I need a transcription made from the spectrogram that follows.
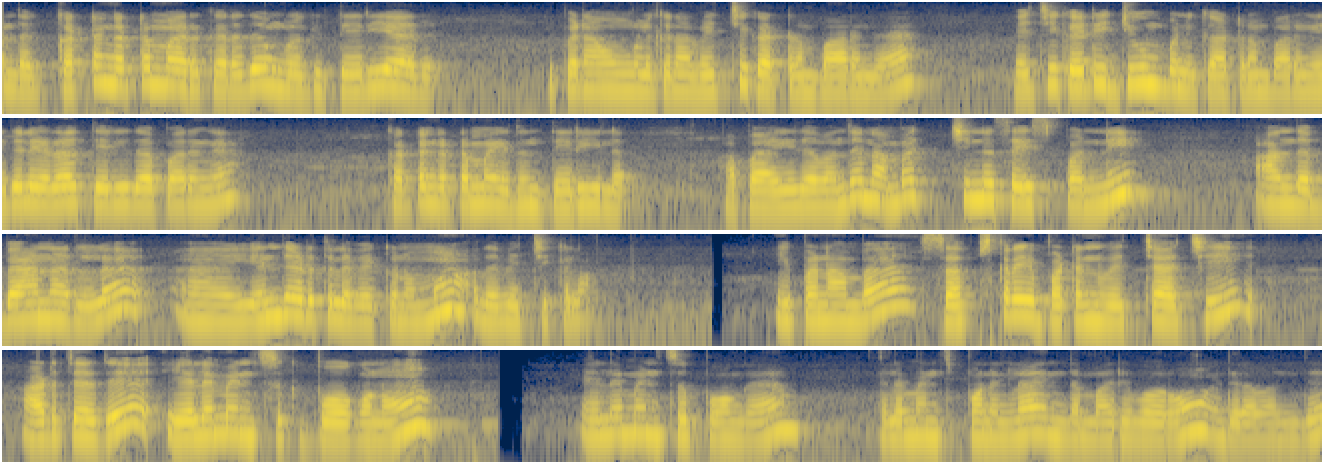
அந்த கட்டம் கட்டமாக இருக்கிறது உங்களுக்கு தெரியாது. இப்போ நான் உங்களுக்கு நான் வச்சு காட்டுறேன் பாருங்கள் வச்சு கட்டி ஜூம் பண்ணி காட்டுறேன் பாருங்கள் இதில் ஏதாவது தெரியுதா பாருங்கள் கட்டம் கட்டமாக எதுவும் தெரியல. அப்போ இதை வந்து நம்ம சின்ன சைஸ் பண்ணி அந்த பேனரில் எந்த இடத்துல வைக்கணுமோ அதை வச்சுக்கலாம். இப்போ நம்ம சப்ஸ்கிரைப் பட்டன் வச்சாச்சு. அடுத்தது எலிமெண்ட்ஸுக்கு போகணும். எலிமெண்ட்ஸு போங்க. எலிமெண்ட்ஸ் போனீங்களா இந்த மாதிரி வரும். இதில் வந்து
